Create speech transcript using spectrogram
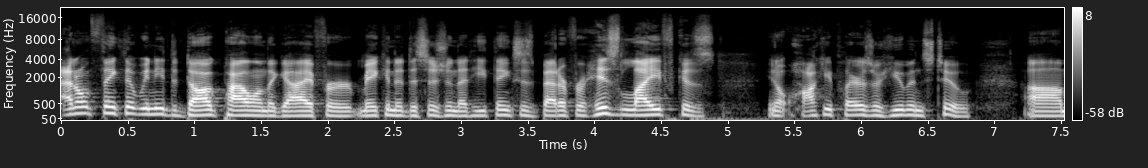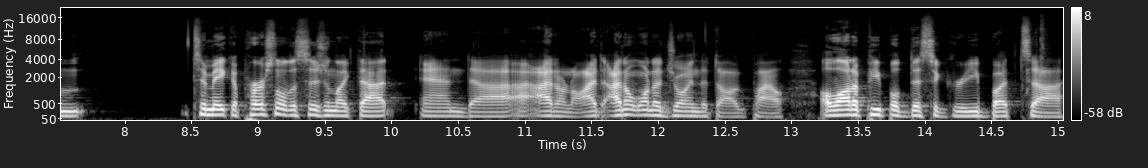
I don't think that we need to dogpile on the guy for making a decision that he thinks is better for his life because you know hockey players are humans too. Um, to make a personal decision like that, and uh, I, don't know, I, I don't want to join the dog pile. A lot of people disagree, but uh,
